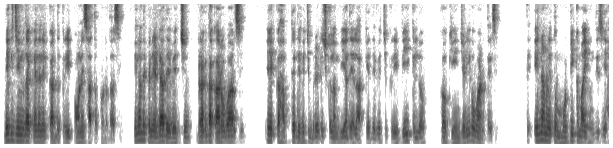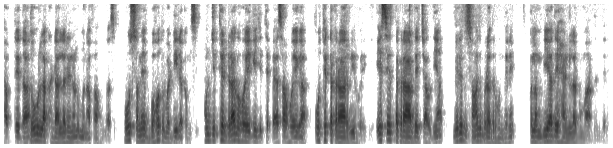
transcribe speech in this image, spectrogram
ਬਿਗ ਜਿਮ ਦਾ ਕਹਿੰਦੇ ਨੇ ਕੱਦ ਕਰੀਬ ਪੌਣੇ 7 ਫੁੱਟ ਦਾ ਸੀ। ਇਹਨਾਂ ਦੇ ਕੈਨੇਡਾ ਦੇ ਵਿੱਚ ਡਰੱਗ ਦਾ ਕਾਰੋਬਾਰ ਸੀ। ਇਹ ਇੱਕ ਹਫ਼ਤੇ ਦੇ ਵਿੱਚ ਬ੍ਰਿਟਿਸ਼ ਕੋਲੰਬੀਆ ਦੇ ਇਲਾਕੇ ਦੇ ਵਿੱਚ ਕਰੀਬ 20 ਕਿਲੋ ਕੋਕੀਨ ਜਿਹੜੀ ਉਹ ਵੰਡਦੇ ਸੀ। ਤੇ ਇਹਨਾਂ ਨੂੰ ਇਹ ਤੋਂ ਮੋਟੀ ਕਮਾਈ ਹੁੰਦੀ ਸੀ, ਹਫ਼ਤੇ ਦਾ 2 ਲੱਖ ਡਾਲਰ ਇਹਨਾਂ ਨੂੰ ਮੁਨਾਫਾ ਹੁੰਦਾ ਸੀ। ਉਸ ਸਮੇਂ ਬਹੁਤ ਵੱਡੀ ਰਕਮ ਸੀ। ਹੁਣ ਜਿੱਥੇ ਡਰੱਗ ਹੋਏਗੀ, ਜਿੱਥੇ ਪੈਸਾ ਹੋਏਗਾ, ਉੱਥੇ ਤਕਰਾਰ ਵੀ ਹੋਏਗੀ। ਇਸੇ ਤਕਰਾਰ ਦੇ ਚੱਲਦਿਆਂ ਜਿਹੜੇ ਦਸਾਂਝ ਬ੍ਰਦਰ ਹੁੰਦੇ ਨੇ, ਕੋਲੰਬੀਆ ਦੇ ਹੈਂਡਲਰ ਨੂੰ ਮਾਰ ਦਿੰਦੇ ਨੇ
